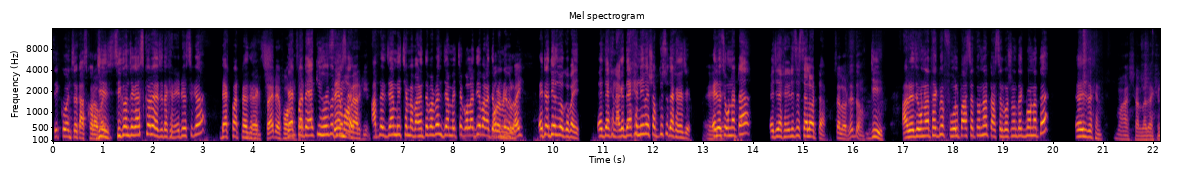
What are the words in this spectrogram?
সিকোয়েন্সের কাজ করা জি ভাই। সিকোয়েন্সে কাজ করে যে দেখেন এটা হচ্ছে ব্যাক পার্টটা দেখেন। ব্যাক সাইড এ ব্যাক পার্টে একই হইবে সেম হবে আর কি। আপনি জ্যাম ইচ্ছা বানাতে পারবেন জ্যাম ইচ্ছা গলা দিয়ে বানাতে পারবেন ভাই? এটা দিয়ে দেবো গো ভাই। এই দেখেন আগে দেখে নিবে সবকিছু দেখা যাচ্ছে এটা হচ্ছে ওনারটা এই যে দেখেন এটা হচ্ছে স্যালোয়ারটা সালোয়ার তাই তো? জি। আর এই যে ওনার থাকবে ফুল পাঁচ হাত ওনার টাসেল বসানো থাকবে ওনাতে। এই যে দেখেন। মাশাআল্লাহ দেখেন।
